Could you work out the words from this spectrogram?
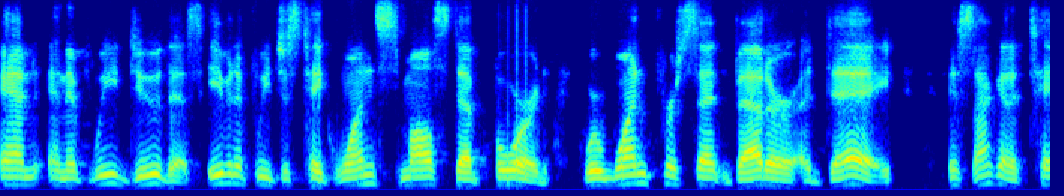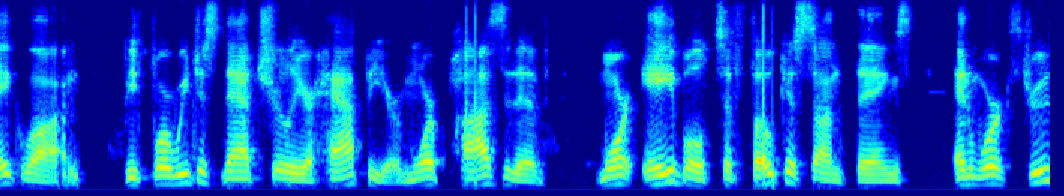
and and if we do this even if we just take one small step forward we're 1% better a day. It's not going to take long before we just naturally are happier more positive more able to focus on things and work through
